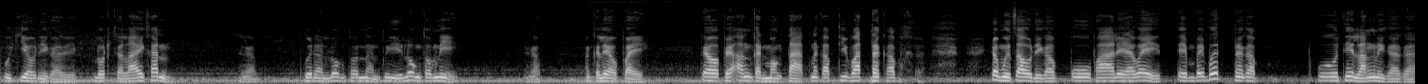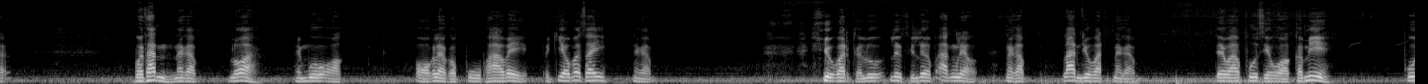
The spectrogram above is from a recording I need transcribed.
ผู้เกี่ยวนี่ก็รถก็หลายขั้นนะครับผู้นั้นล่งต้นนั้นผู้นี้ล่งตรงนี้นะครับ มันก็แล้วไป แต่ว่าไปอังกันมองตากนะครับที่วัดนะครับก็มือเจ้านี่ก็ปูพาแลไว้เต็มไปเบิดนะครับ ปูที่หลังนี่ก็ก็บ่ท่านนะครับรอให้มัวออกออกแล้วก็ปูพาไว้ไปเกี่ยวมาใส่นะครับอยู่วัดก็รู้เลือกสิเริ่มอังแล้วนะครับล้านอยู่วัดนะครับ แต่ว่าผู้เสียออกก็มี ผู้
